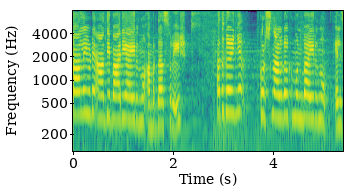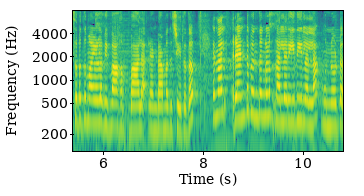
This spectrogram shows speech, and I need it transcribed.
ബാലയുടെ ആദ്യ ഭാര്യയായിരുന്നു അമൃത സുരേഷ്. അത് കഴിഞ്ഞ് കുറച്ച് നാളുകൾക്ക് മുൻപായിരുന്നു എലിസബത്തുമായുള്ള വിവാഹം ബാല രണ്ടാമത് ചെയ്തത്. എന്നാൽ രണ്ട് ബന്ധങ്ങളും നല്ല രീതിയിലല്ല മുന്നോട്ട്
